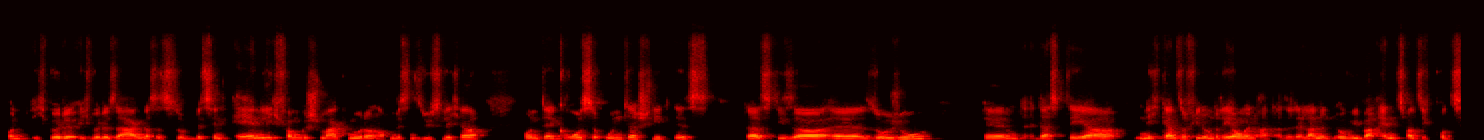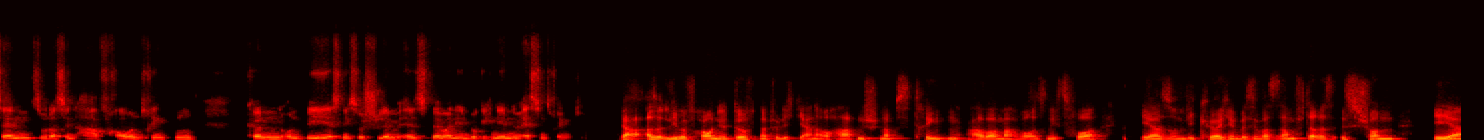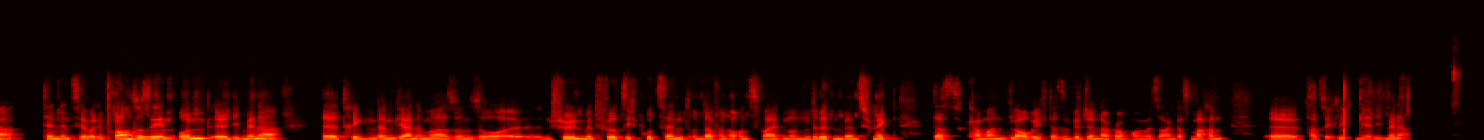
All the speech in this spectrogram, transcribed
Und ich würde, ich würde sagen, das ist so ein bisschen ähnlich vom Geschmack, nur dann auch ein bisschen süßlicher. Und der große Unterschied ist, dass dieser äh, Soju, äh, dass der nicht ganz so viele Umdrehungen hat. Also der landet irgendwie bei 21 Prozent, sodass ihn A, Frauen trinken können und B, es nicht so schlimm ist, wenn man ihn wirklich neben dem Essen trinkt. Ja, also liebe Frauen, ihr dürft natürlich gerne auch harten Schnaps trinken, aber machen wir uns nichts vor. Eher so ein Likörchen, ein bisschen was sanfteres, ist schon eher tendenziell bei den Frauen zu sehen und äh, die Männer äh, trinken dann gerne mal so, so äh, schön mit 40 Prozent und davon auch einen zweiten und einen dritten, wenn es schmeckt. Das kann man, glaube ich, da sind wir genderkonform, wir sagen, das machen äh, tatsächlich mehr die Männer.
